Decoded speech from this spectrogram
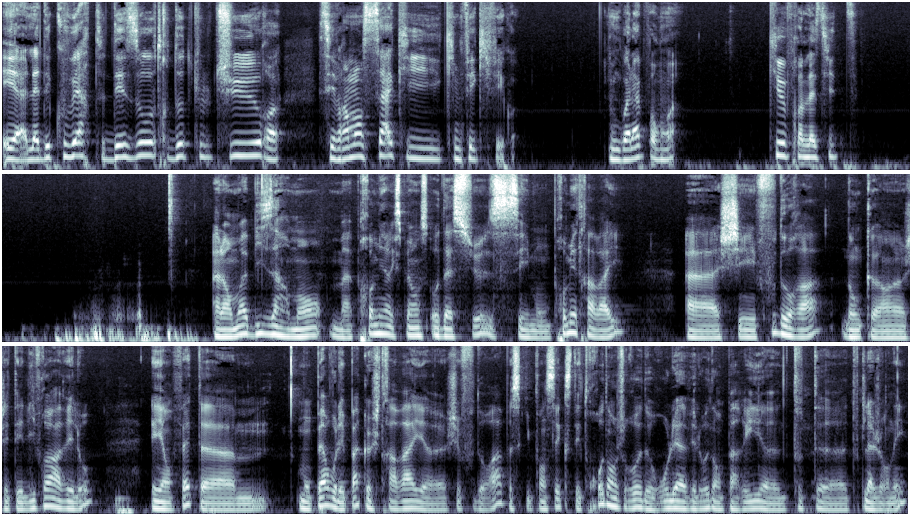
Et la découverte des autres, d'autres cultures, c'est vraiment ça qui, qui me fait kiffer. Quoi. Donc voilà pour moi. Qui veut prendre la suite? Alors moi, bizarrement, ma première expérience audacieuse, c'est mon premier travail euh, chez Foodora. Donc euh, j'étais livreur à vélo. Et en fait, euh, mon père voulait pas que je travaille chez Foodora parce qu'il pensait que c'était trop dangereux de rouler à vélo dans Paris toute, toute la journée.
